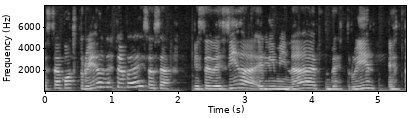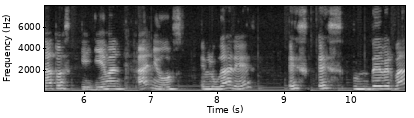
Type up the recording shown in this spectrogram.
se ha construido en este país, o sea, que se decida eliminar, destruir estatuas que llevan años en lugares, es, es de verdad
